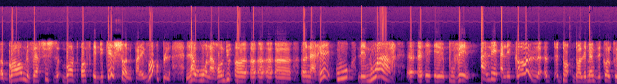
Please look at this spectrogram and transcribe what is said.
euh, Brown versus Board of Education, par exemple, là où on a rendu un, où les Noirs euh, pouvaient aller à l'école dans, les mêmes écoles que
